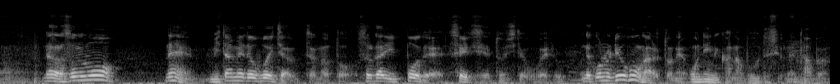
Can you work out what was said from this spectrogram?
うん。だからそれもね見た目で覚えちゃうっていうのとそれから一方で整理整頓して覚える。でこの両方があるとね鬼に金棒ですよね多分、うん。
